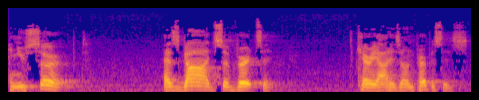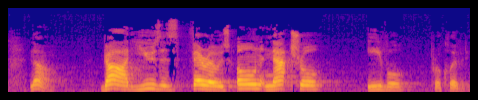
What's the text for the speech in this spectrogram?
and usurped as God subverts it carry out his own purposes. No. God uses Pharaoh's own natural evil proclivity.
